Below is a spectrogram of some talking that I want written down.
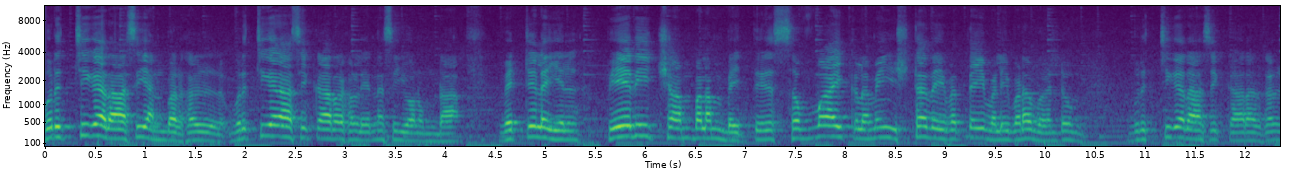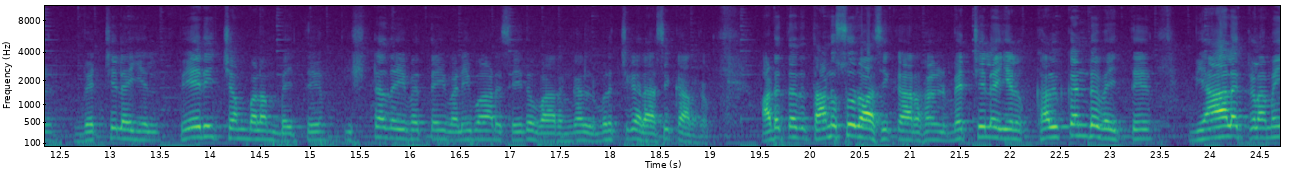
விருச்சிக ராசி அன்பர்கள். விருச்சிக ராசிக்காரர்கள் என்ன செய்யணும்டா? வெற்றிலையில் பேரீச்சம்பளம் வைத்து செவ்வாய்க்கிழமை இஷ்ட தெய்வத்தை வழிபட வேண்டும். விருச்சிக ராசிக்காரர்கள் வெற்றிலையில் பேரிச்சம்பளம் வைத்து இஷ்ட தெய்வத்தை வழிபாடு செய்து வாருங்கள் விருச்சிக ராசிக்காரர்கள். அடுத்தது தனுசு ராசிக்காரர்கள் வெற்றிலையில் கல்கண்டு வைத்து வியாழக்கிழமை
